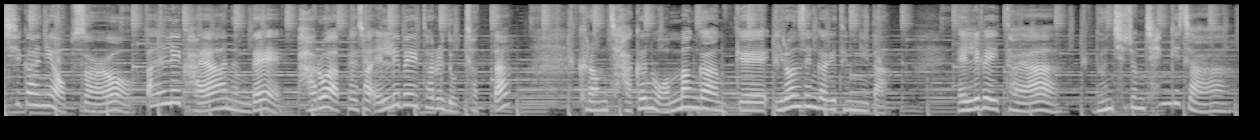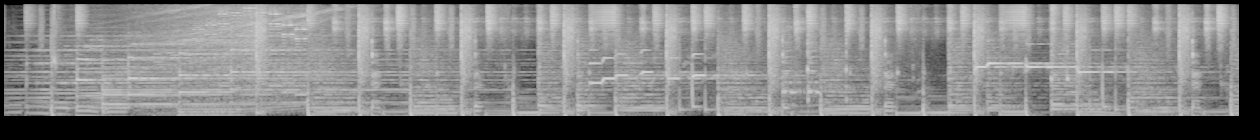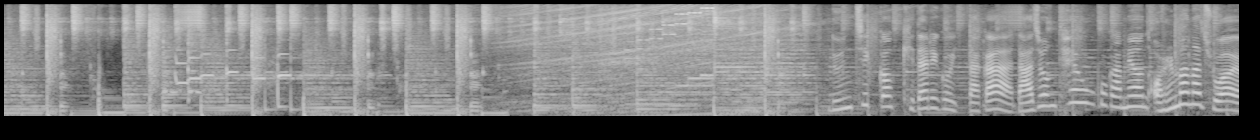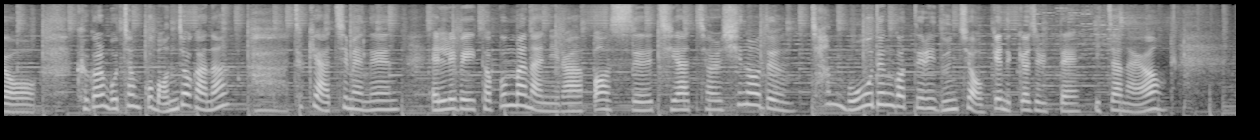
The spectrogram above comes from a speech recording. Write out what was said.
시간이 없어요. 빨리 가야 하는데 바로 앞에서 엘리베이터를 놓쳤다? 그럼 작은 원망과 함께 이런 생각이 듭니다. 엘리베이터야, 눈치 좀 챙기자. 눈치껏 기다리고 있다가 나 좀 태우고 가면 얼마나 좋아요. 그걸 못 참고 먼저 가나? 아, 특히 아침에는 엘리베이터뿐만 아니라 버스, 지하철, 신호등, 참 모든 것들이 눈치 없게 느껴질 때 있잖아요.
